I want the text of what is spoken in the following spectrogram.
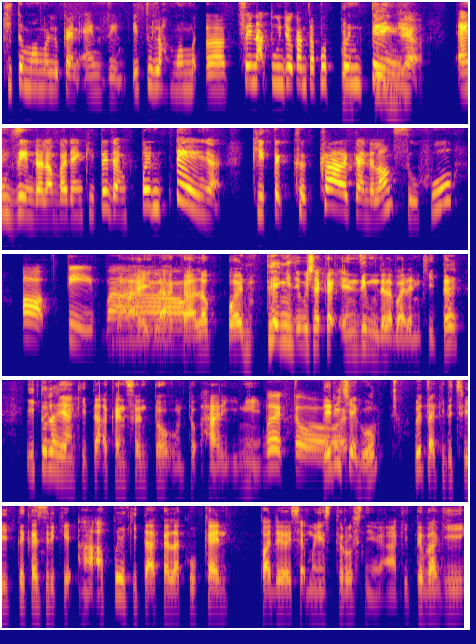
kita memerlukan enzim. Itulah mem- uh, saya nak tunjukkan betapa pentingnya. Pentingnya. Enzim dalam badan kita dan pentingnya kita kekalkan dalam suhu optimal. Baiklah, kalau penting cikgu cakap enzim dalam badan kita, itulah yang kita akan sentuh untuk hari ini. Betul. Jadi cikgu, boleh tak kita ceritakan sedikit ha, apa yang kita akan lakukan pada segmen yang seterusnya? Ha, kita bagi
